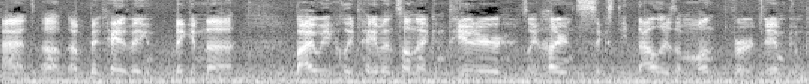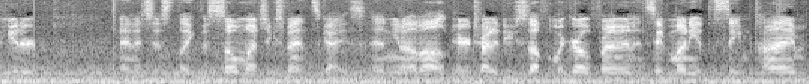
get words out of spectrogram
adds up. I'm paying making uh, bi-weekly payments on that computer. It's like 160 dollars a month for a damn computer, and it's just like there's so much expense, guys. And you know, I'm out here trying to do stuff with my girlfriend and save money at the same time.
